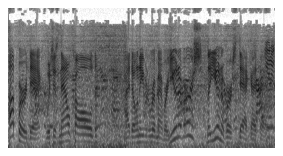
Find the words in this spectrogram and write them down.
upper deck, which is now called, I don't even remember, Universe? The Universe deck, I think.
